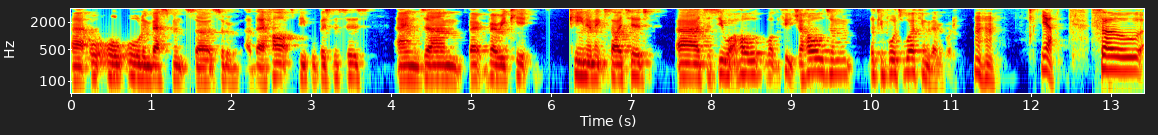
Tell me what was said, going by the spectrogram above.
Uh, all, all, investments are sort of at their heart people businesses, and um, very, keen and excited uh, to see what hold, what the future holds, and looking forward to working with everybody. Mm-hmm. Yeah. So,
